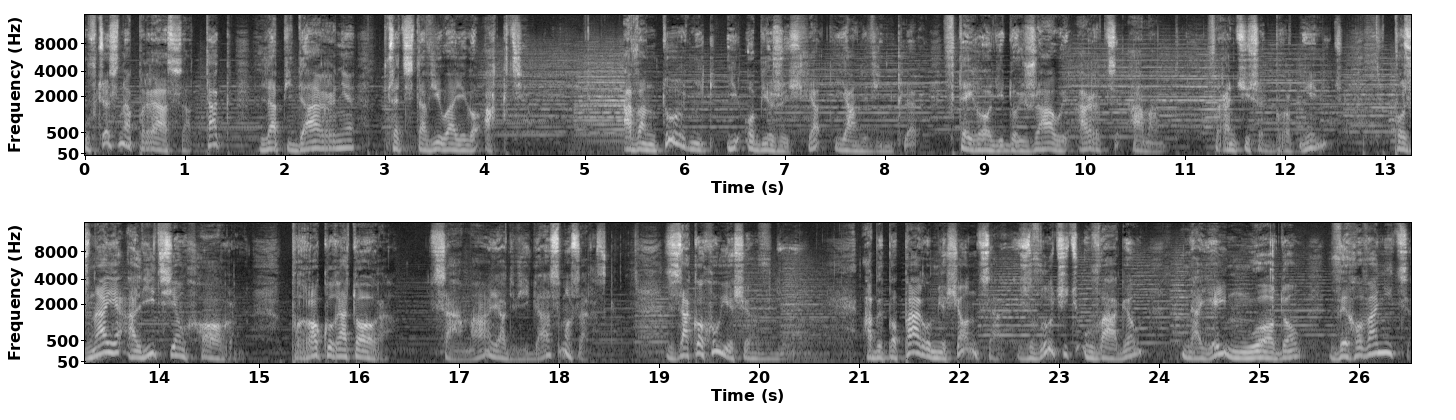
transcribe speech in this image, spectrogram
Ówczesna prasa tak lapidarnie przedstawiła jego akcję. Awanturnik i obieżyświat Jan Winkler, w tej roli dojrzały arcyamant Franciszek Brodniewicz, poznaje Alicję Horn, prokuratora, sama Jadwiga Smosarska. Zakochuje się w niej, aby po paru miesiącach zwrócić uwagę na jej młodą wychowanicę.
